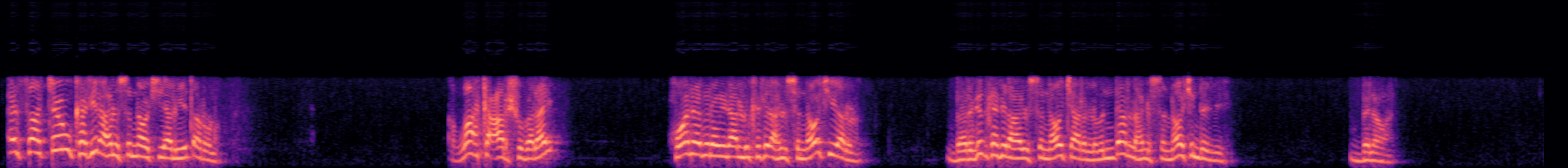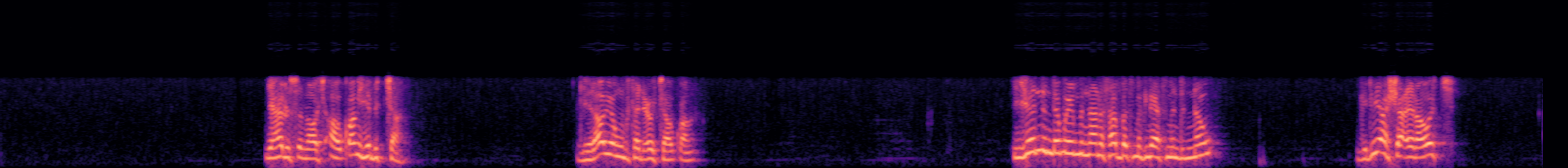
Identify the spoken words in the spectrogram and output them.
እሳቸው ከፊል አህሉ ሱናዎች እያሉ እየጠሩ ነው። አላህ ከዓርሹ በላይ ሆነ ብለው ይላሉ ከፊል አህሉ ሱናዎች እያሉ ነው። በእርግጥ ከፊል አህሉ ሱናዎች አይደለም እንዳሉ አህሉ ሱናዎች እንደዚህ ብለዋል። የአህሉ ሱናዎች አቋም ይሄ ብቻ፣ ሌላው የሙብተዲዖች አቋም። ይህንን ደግሞ የምናነሳበት ምክንያት ምንድን ነው? እንግዲህ አሻዒራዎች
